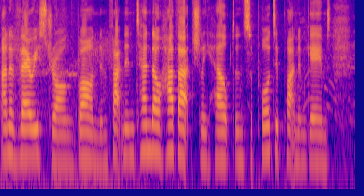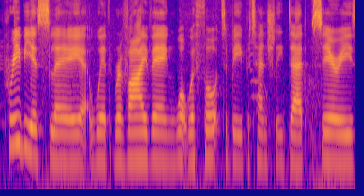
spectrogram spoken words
and a very strong bond. In fact, Nintendo have actually helped and supported Platinum Games previously with reviving what were thought to be potentially dead series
